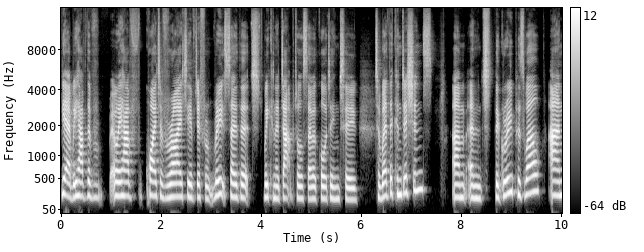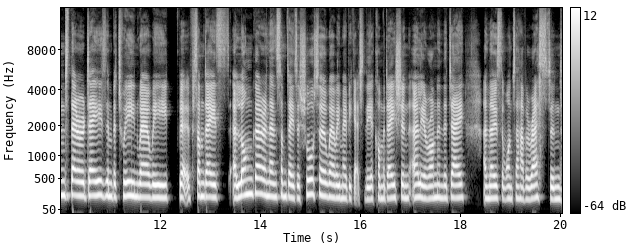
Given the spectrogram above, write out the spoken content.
yeah we have the we have quite a variety of different routes so that we can adapt also according to to weather conditions um, and the group as well. And there are days in between where we, some days are longer and then some days are shorter, where we maybe get to the accommodation earlier on in the day. And those that want to have a rest and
